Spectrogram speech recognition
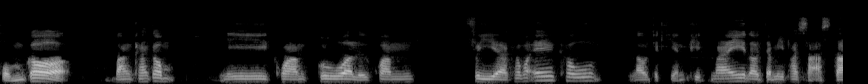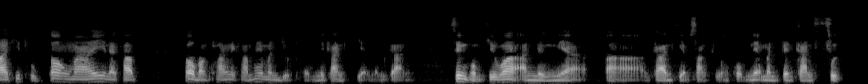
ผมก็บางครั้งก็มีความกลัวหรือความเฟียครับว่าเอ๊ะเขา เราจะเขียนผิดไหม เราจะมีภาษาสไตล์ที่ถูกต้องไหมนะครับ ก็บางครั้งทำให้มันหยุดผมในการเขียนเหมือนกัน ซึ่งผมคิดว่าอันนึงเนี่ยการเขียนสั่งของผมเนี่ยมันเป็นการฝึก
